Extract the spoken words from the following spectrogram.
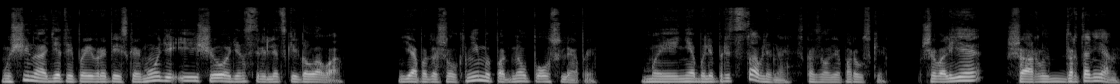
Мужчина, одетый по европейской моде, и еще один стрелецкий голова. Я подошел к ним и подмел пол шляпы. — Мы не были представлены, — сказал я по-русски. — Шевалье Шарль Д'Артаньян.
